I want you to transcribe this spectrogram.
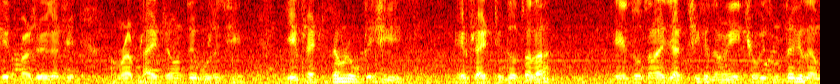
গেট পাস হয়ে গেছে। আমরা ফ্লাইটের মধ্যে বসেছি। যে ফ্লাইটটাতে আমরা উঠেছি এই ফ্লাইটটি দোতলা। এই দোতলায় যাচ্ছি কিন্তু আমি এই ছবি তুলতে গেলাম।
